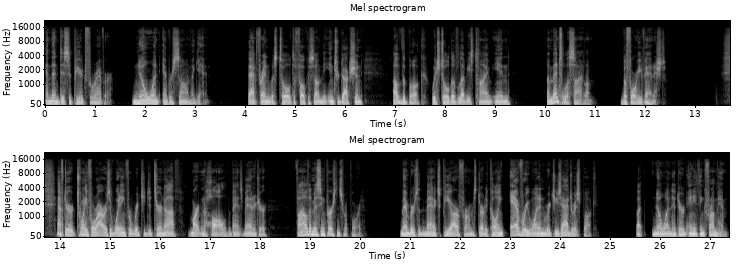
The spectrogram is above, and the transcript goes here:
and then disappeared forever. No one ever saw him again. That friend was told to focus on the introduction of the book, which told of Levy's time in a mental asylum before he vanished. After 24 hours of waiting for Richey to turn up, Martin Hall, the band's manager, filed a missing persons report. Members of the Manics PR firm started calling everyone in Richey's address book, but no one had heard anything from him.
